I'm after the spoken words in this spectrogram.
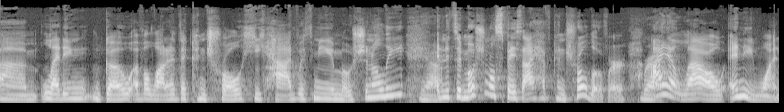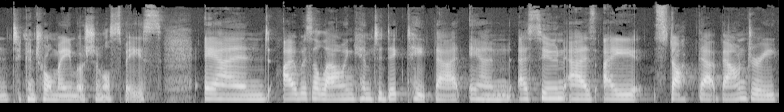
um, letting go of a lot of the control he had with me emotionally. Yeah. And it's emotional space I have control over. Right. I allow anyone to control my emotional space. And I was allowing him to dictate that. And Mm-hmm. as soon as I stopped that boundary,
